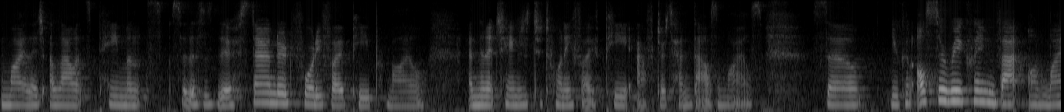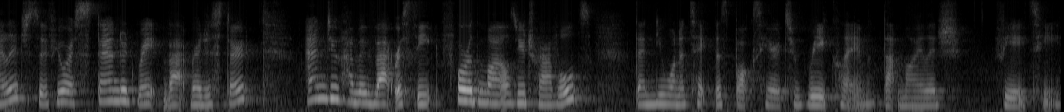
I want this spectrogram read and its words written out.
mileage allowance payments. So this is their standard 45p per mile, and then it changes to 25p after 10,000 miles. So you can also reclaim VAT on mileage. So if you're a standard rate VAT registered and you have a VAT receipt for the miles you traveled, then you want to tick this box here to reclaim that mileage VAT.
